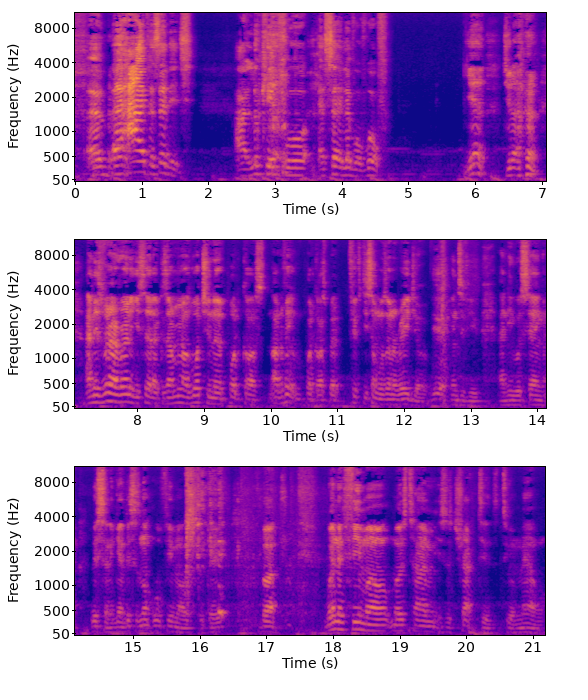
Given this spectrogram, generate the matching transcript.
Um, a high percentage are looking for a certain level of wealth. Yeah, do you know? And it's very ironic you said that because I remember I was watching a podcast. I don't think it was a podcast, but Fifty Cent was on a radio Yeah. interview, and he was saying, "Listen, again, this is not all females, okay? but when a female most time is attracted to a male,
